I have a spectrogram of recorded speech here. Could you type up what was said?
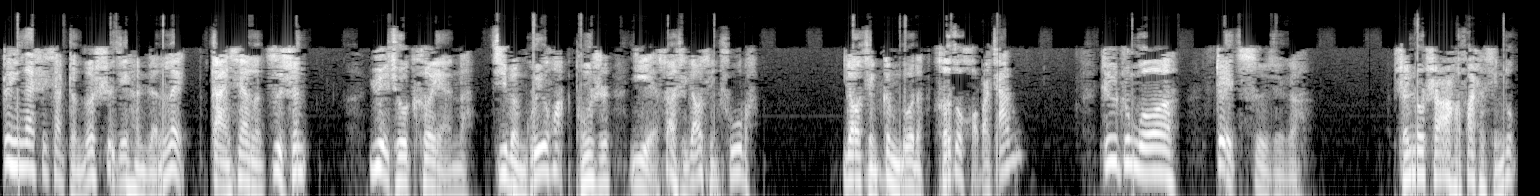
这应该是向整个世界向人类展现了自身月球科研的。基本规划，同时也算是邀请书吧，邀请更多的合作伙伴加入。至于中国这次这个神舟十二号发射行动，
